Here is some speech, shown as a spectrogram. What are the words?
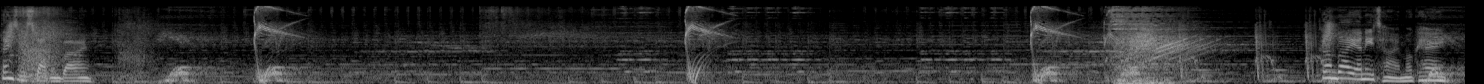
Thanks for stopping by. Come by anytime, okay?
